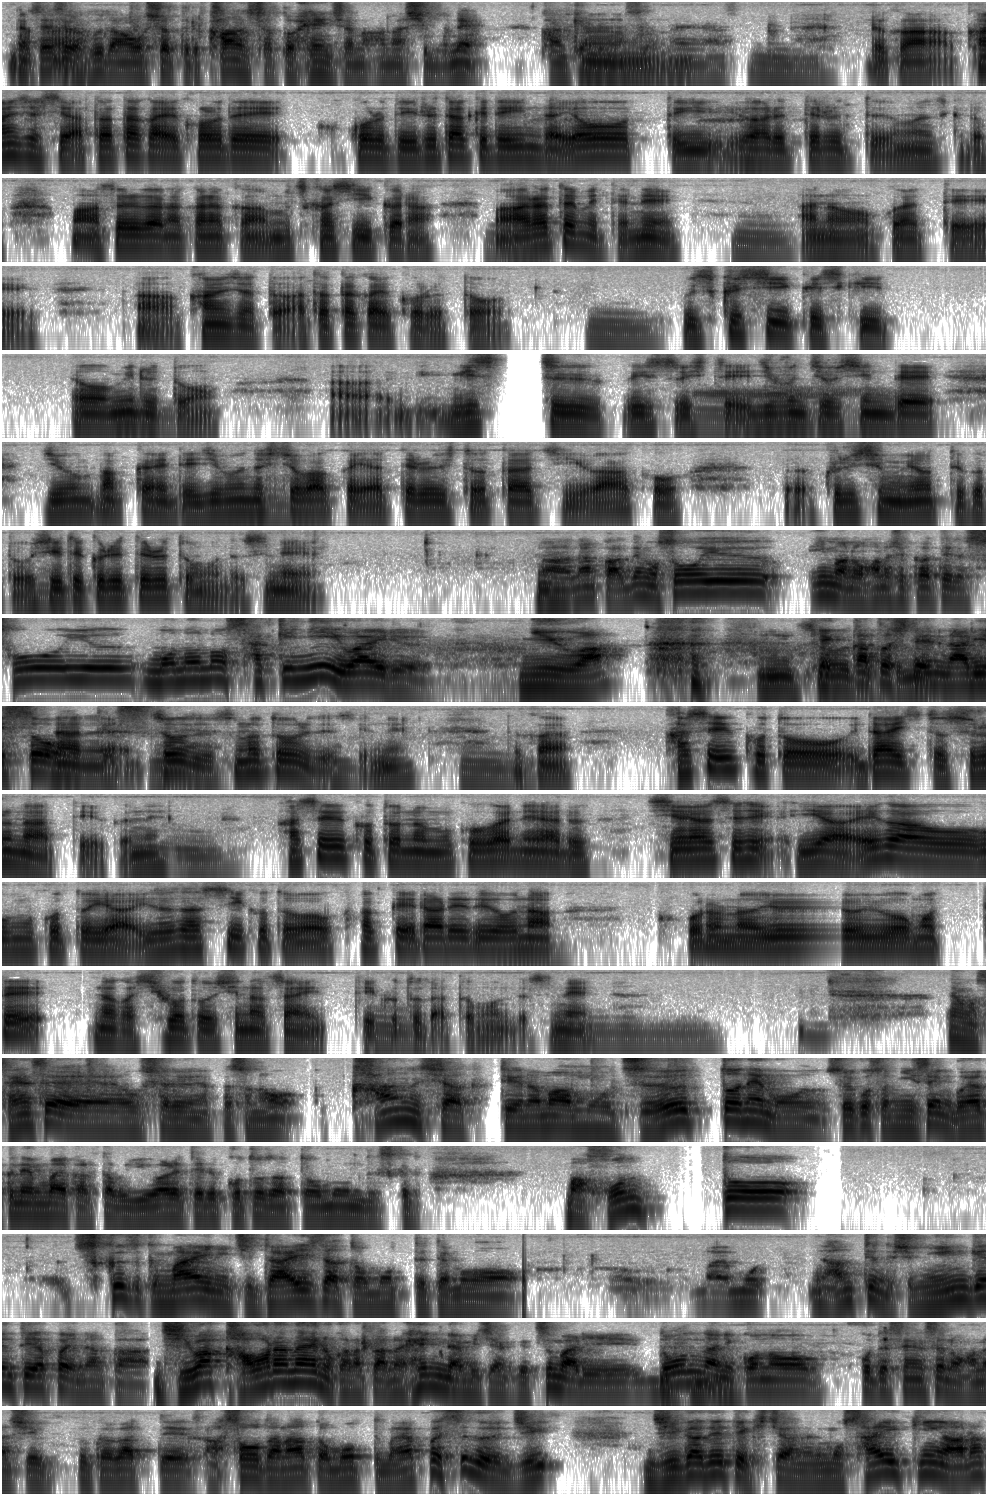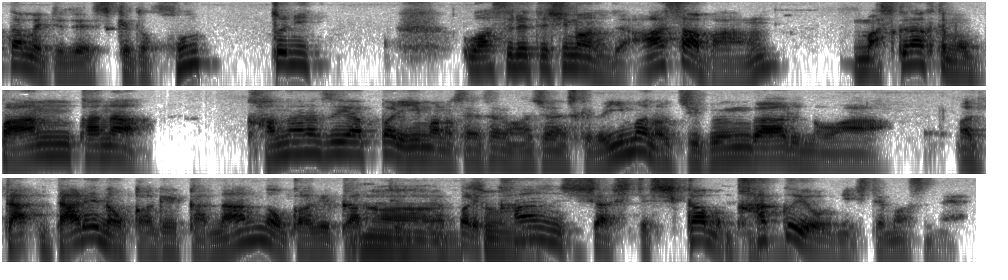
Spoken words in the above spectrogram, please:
だから。先生が普段おっしゃってる感謝と変謝の話もね、関係ありますよね。うん。だから、感謝して温かい心で、心でいるだけでいいんだよって言われてるって思うんですけど、まあ、それがなかなか難しいから、まあ、改めてね、うん。あの、こうやって、あ感謝と温かい心と、うん。美しい景色を見ると、あギスギスして自分中心で自分ばっかりで自分の主張ばっかりやってる人たちはこう苦しむよっていうことを教えてくれてると思うんですね。まあなんかでもそういう今のお話伺っててそういうものの先にいわゆる入和うん 結果としてなりそうですね。そうです、その通りですよね。うん。だから稼ぐことを第一とするなっていうかね、うん。稼ぐことの向こう側にある幸せや笑顔を生むことや優しい言葉をかけられるような心の余裕を持ってなんか仕事をしなさいっていうことだと思うんですね。でも先生おっしゃるようにやっぱその感謝っていうのはまあもうずっとねもうそれこそ2500年前から多分言われてることだと思うんですけどまあ本当つくづく毎日大事だと思ってても、まあ、もうなんて言うんでしょう人間ってやっぱりなんか字は変わらないのかなってあの変な意味じゃなくてつまりどんなにこのここで先生のお話伺ってあそうだなと思ってもやっぱりすぐ字字が出てきちゃうのでもう最近改めてですけど本当に忘れてしまうので朝晩まあ、少なくても晩かな。必ずやっぱり今の先生の話なんですけど今の自分があるのは、まあ、だ誰のおかげか何のおかげかっていうのはやっぱり感謝してしかも書くようにしてますね。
